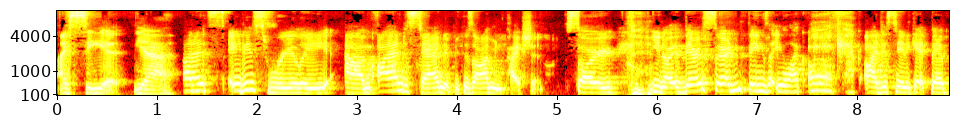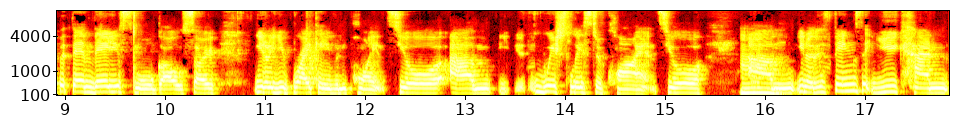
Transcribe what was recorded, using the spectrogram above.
I see it. Yeah. And it's, it is really, um, I understand it because I'm impatient. So, you know, there are certain things that you're like, oh, fuck, I just need to get there. But then they're your small goals. So, you know, your break even points, your um, wish list of clients, your, mm. um, you know, the things that you can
